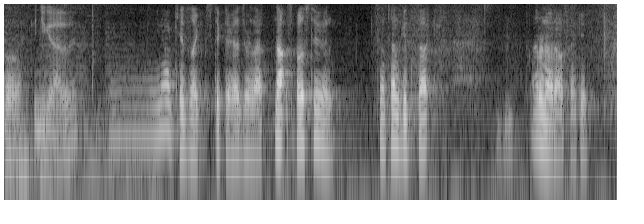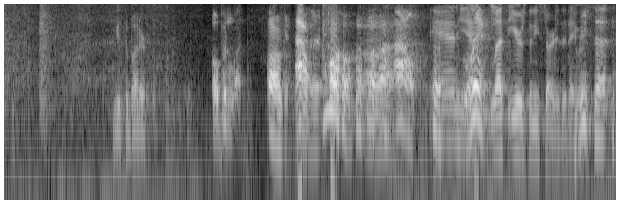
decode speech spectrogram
Uh-oh. Can you get out of there? Mm, you know how kids like stick their heads where they're not, not supposed to and sometimes get stuck? Mm-hmm. I don't know what I was thinking. Get the butter. Open what? Oh, okay. Ow! Whoa. Uh, Ow! And he has Wrench. less ears than he started the day with. Reset.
